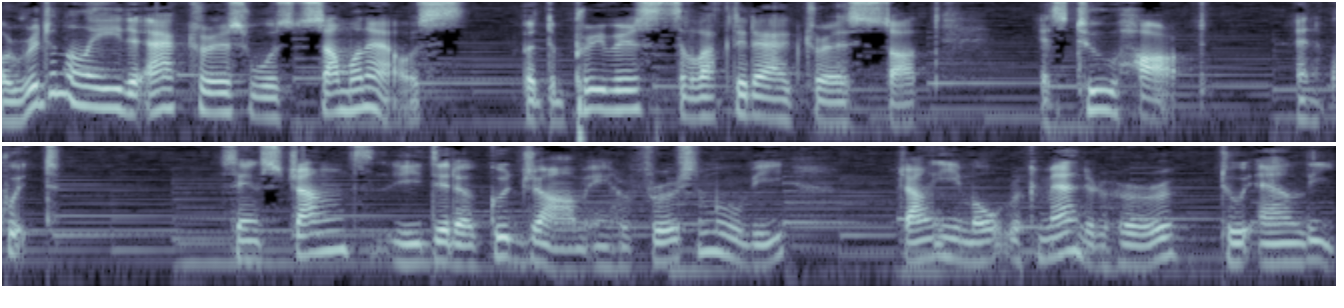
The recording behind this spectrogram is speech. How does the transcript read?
Originally, the actress was someone else, but the previous selected actress thought it's too hard and quit. Since Zhang Ziyi did a good job in her first movie, Zhang Yimou recommended her to Ang Lee.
